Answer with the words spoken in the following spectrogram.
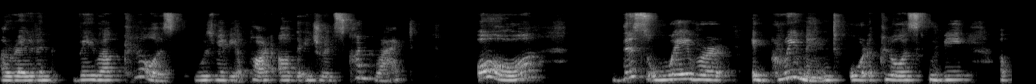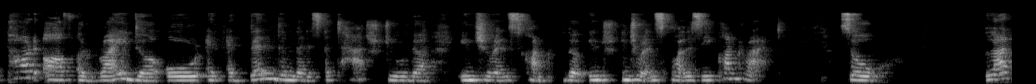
a relevant waiver clause which may be a part of the insurance contract or this waiver agreement or a clause could be a part of a rider or an addendum that is attached to the insurance the insurance policy contract. So, like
